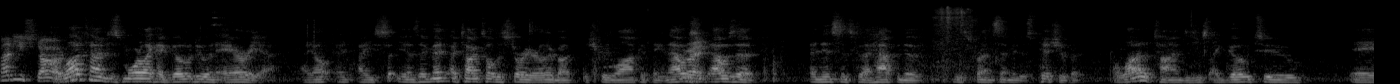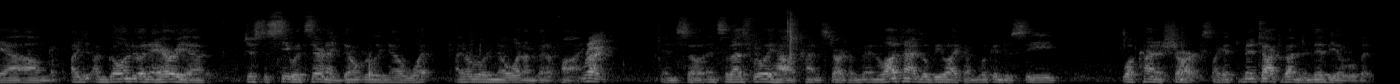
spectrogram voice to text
How do you start? A lot of times it's more like I go to an area. I don't. I, I you know, as I meant, I talked told the story earlier about the Sri Lanka thing, and that was Right. that was a an instance because I happened to this friend sent me this picture. But a lot of the times it's just I go to a um, I, I'm going to an area just to see what's there, and I don't really know what I don't really know what I'm going to find. Right. And so and so that's really how it kind of starts. I'm- And a lot of times it'll be like I'm looking to see what kind of sharks. Like I talked about Namibia a little bit.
